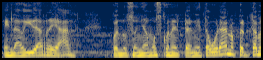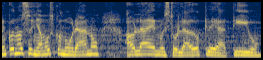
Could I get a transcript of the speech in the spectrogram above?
en la vida real cuando soñamos con el planeta Urano, pero también cuando soñamos con Urano habla de nuestro lado creativo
